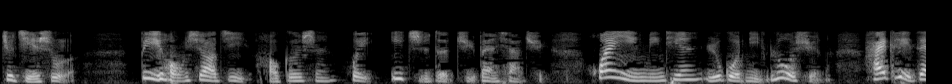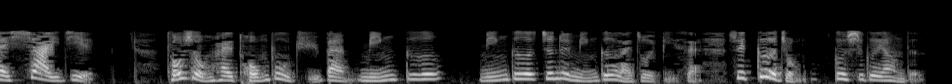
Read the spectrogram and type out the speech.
就结束了。碧红校际好歌声会一直的举办下去，欢迎明天，如果你落选了，还可以在下一届。同时，我们还同步举办民歌，民歌针对民歌来做比赛，所以各种各式各样的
